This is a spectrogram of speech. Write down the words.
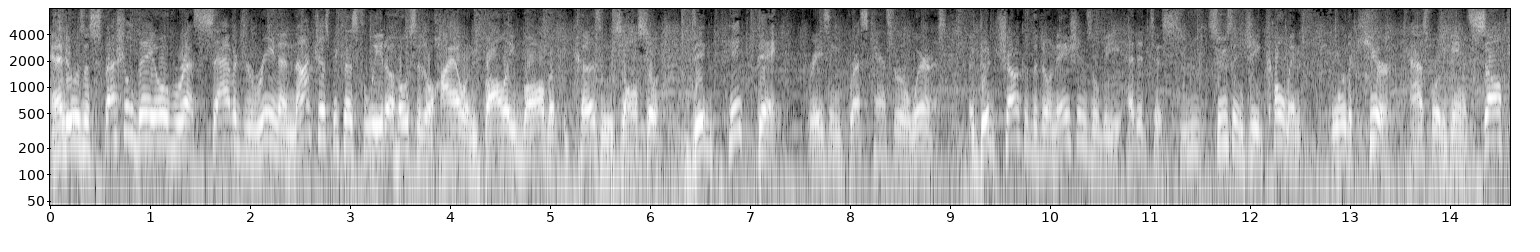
And it was a special day over at Savage Arena, not just because Toledo hosted Ohio in volleyball, but because it was also Dig Pink Day, raising breast cancer awareness. A good chunk of the donations will be headed to Su- Susan G. Komen for the cure. As for the game itself,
